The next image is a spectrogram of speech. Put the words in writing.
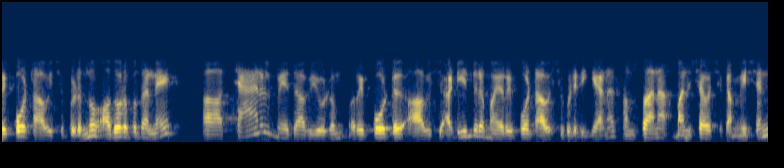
റിപ്പോർട്ട് ആവശ്യപ്പെടുന്നു. അതോടൊപ്പം തന്നെ ചാനൽ മേധാവിയോടും റിപ്പോർട്ട് ആവശ്യ അടിയന്തരമായ റിപ്പോർട്ട് ആവശ്യപ്പെട്ടിരിക്കുകയാണ് സംസ്ഥാന മനുഷ്യാവകാശ കമ്മീഷൻ.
